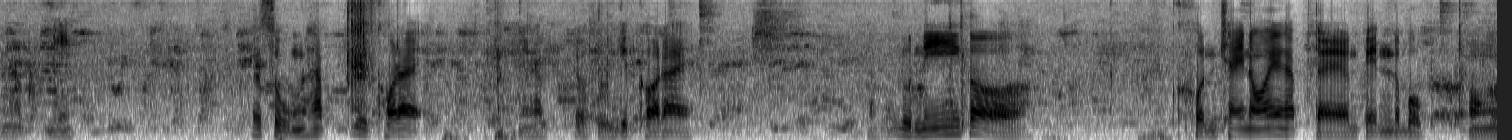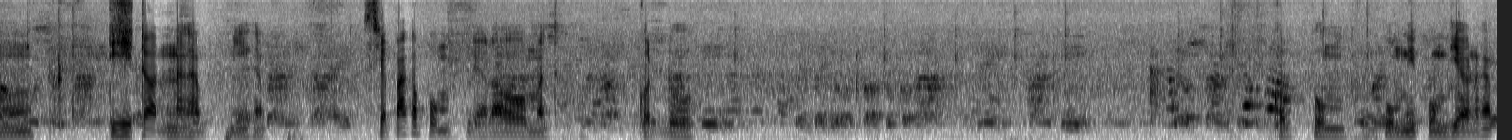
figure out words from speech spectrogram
นะครับนี่ตัวสูงนะครับยืดคอได้นะครับตัวสูงยืดคอได้ร,รุ่นนี้ก็คนใช้น้อยครับ แต่เป็นระบบของดิจิตอลนะครับนี่ครับ เสียบปลั๊กกับผมเดี๋ยวเรามากดดู กดปุ่ม ปุ่มมีปุ่มเดียวนะครับ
